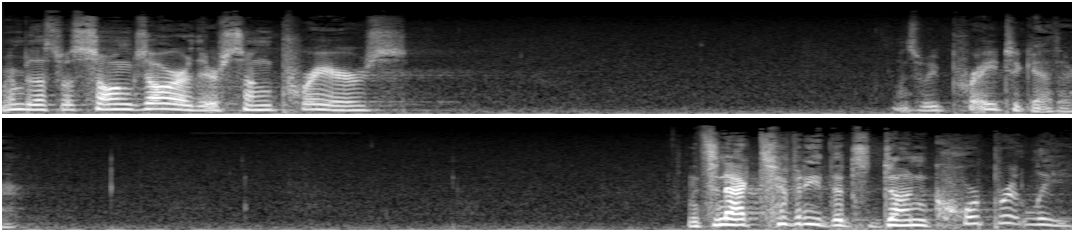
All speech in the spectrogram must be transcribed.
Remember, that's what songs are they're sung prayers as we pray together. It's an activity that's done corporately.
